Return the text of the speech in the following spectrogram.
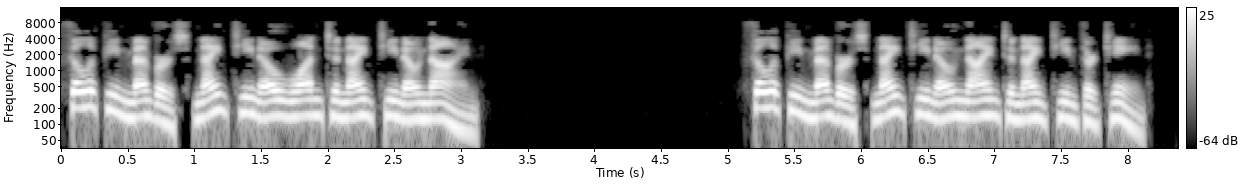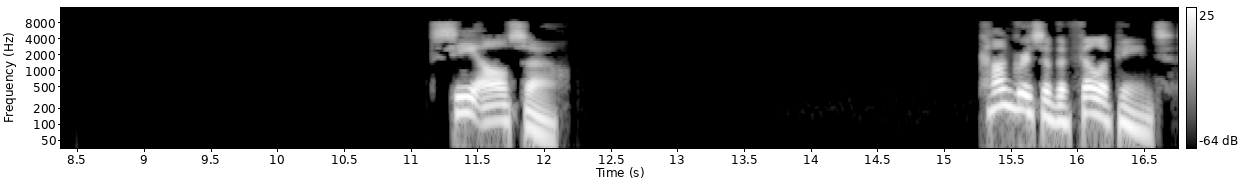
Philippine members 1901 to 1909 Philippine members 1909 to 1913 See also. Congress of the Philippines.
